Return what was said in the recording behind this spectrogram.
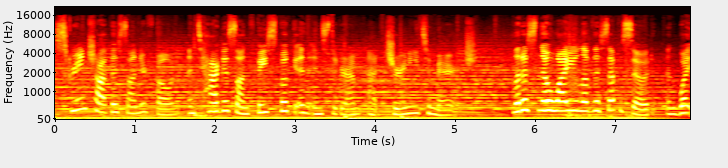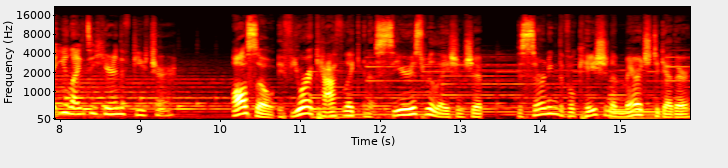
screenshot this on your phone and tag us on Facebook and Instagram at Journey to Marriage. Let us know why you love this episode and what you'd like to hear in the future. Also, if you're a Catholic in a serious relationship, discerning the vocation of marriage together,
